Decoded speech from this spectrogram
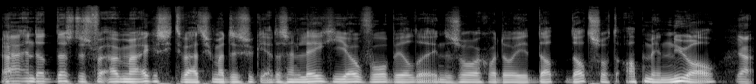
Ja. ja. en dat, dat is dus uit mijn eigen situatie. Maar dus ook, ja, er zijn legio voorbeelden in de zorg waardoor je dat, dat soort admin nu al. Ja,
